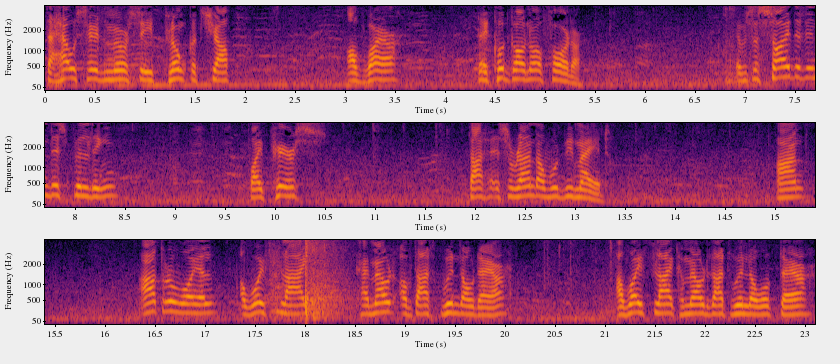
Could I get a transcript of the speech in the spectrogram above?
the house here in Plunkett shop, of where they could go no further. It was decided in this building by Pearse that a surrender would be made. And after a while, a white flag came out of that window there. A white flag came out of that window up there.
